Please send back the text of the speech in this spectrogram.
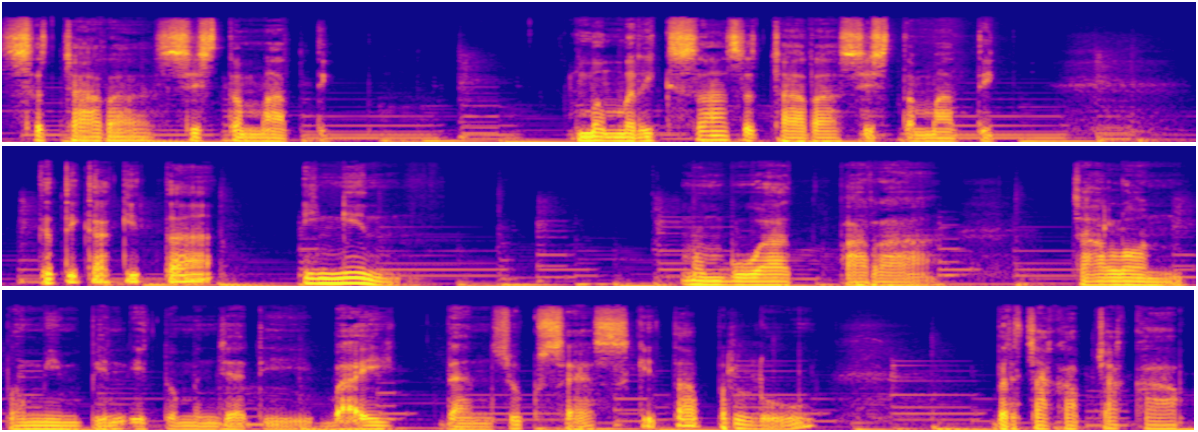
secara sistematik memeriksa secara sistematik. Ketika kita ingin membuat para calon pemimpin itu menjadi baik dan sukses, kita perlu bercakap-cakap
